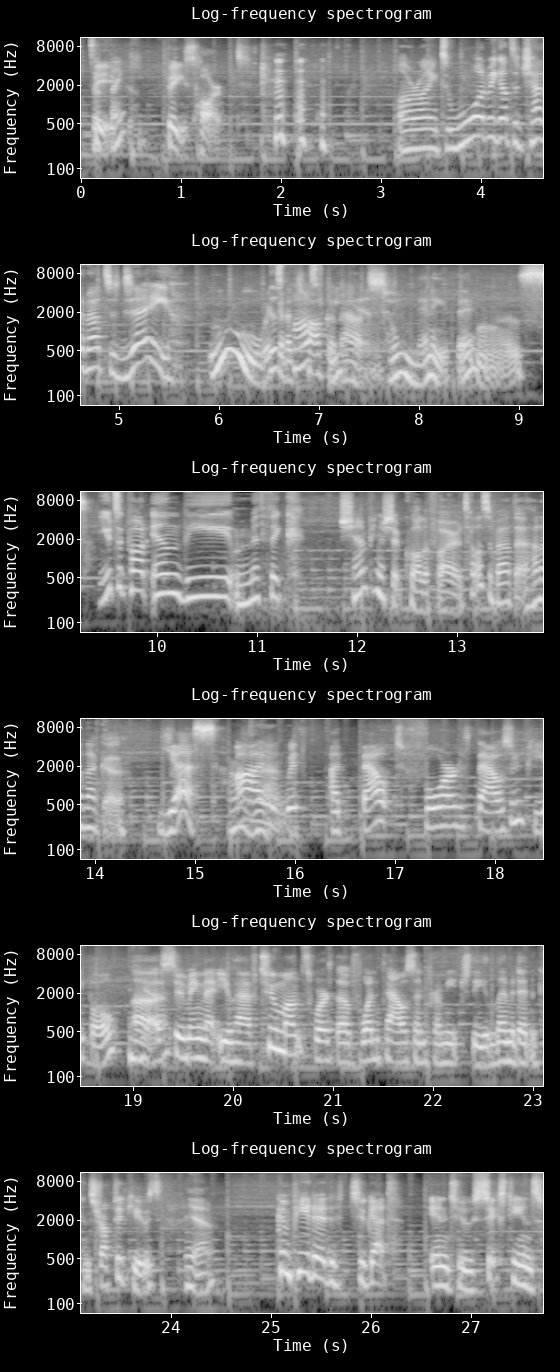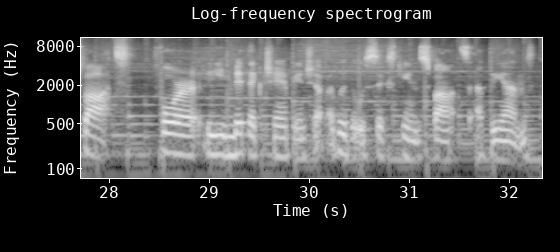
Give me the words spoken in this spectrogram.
So Big thank you. Face heart. All right, what do we got to chat about today? Ooh, we're going to talk about so many things. You took part in the Mythic Championship qualifier. Tell us about that. How did that go? Yes, that? with about four thousand people, uh, assuming that you have two months worth of one thousand from each the limited and constructed queues, Yeah. competed to get into sixteen spots for the Mythic Championship. I believe it was sixteen spots at the end.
